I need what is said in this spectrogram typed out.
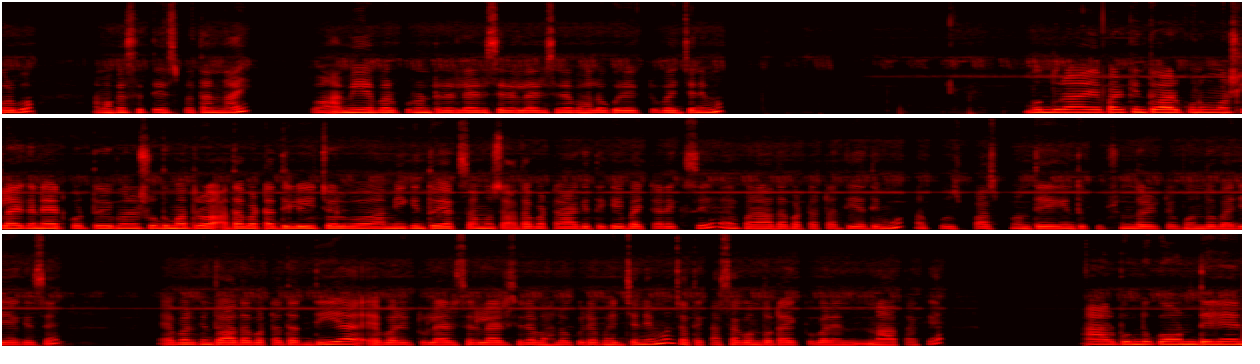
করব। আমার কাছে তেজপাতা নাই। তো আমি এবার পুরনটা লাইরে সেরে লাইরে সেরে ভালো করে একটু ভেজে নেব বন্ধুরা, এবার কিন্তু আর কোনো মশলা এখানে অ্যাড করতে হইবে না। শুধুমাত্র আদা বাটা দিলেই চলবো। আমি কিন্তু এক চামচ আদা বাটা আগে থেকে বাইটা রেখেছি। এবার আদা বাটাটা দিয়ে দিব। আর পাঁচফোড়ন থেকে কিন্তু খুব সুন্দর একটা গন্ধ বেরিয়ে গেছে। এবার কিন্তু আদা বাটাটা দিয়ে এবার একটু লাইট সেরে ভালো করে ভাজে নেব, যাতে কাঁচা গন্ধটা একেবারে না থাকে। আর বন্ধুগণ, দেখেন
